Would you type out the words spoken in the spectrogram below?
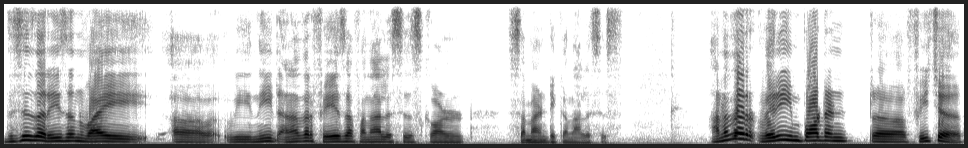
this is the reason why uh, we need another phase of analysis called semantic analysis. Another very important uh, feature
